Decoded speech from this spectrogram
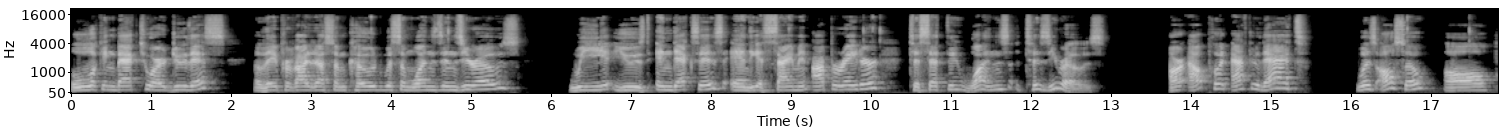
Looking back to our do this, they provided us some code with some ones and zeros. We used indexes and the assignment operator to set the ones to zeros. Our output after that was also all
